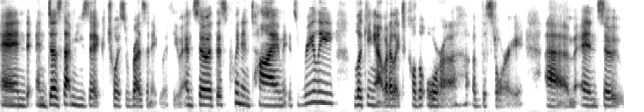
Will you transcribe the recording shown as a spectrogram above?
and and does that music choice resonate with you? And so at this point in time it's really looking at what i like to call the aura of the story. Um, and so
